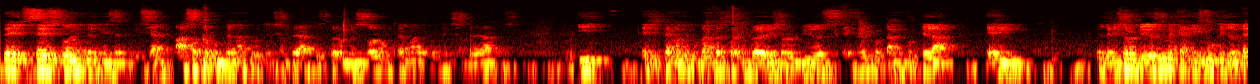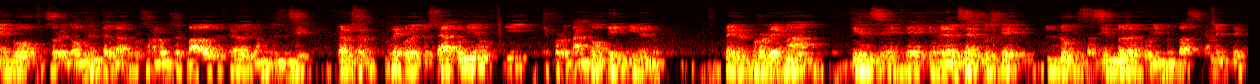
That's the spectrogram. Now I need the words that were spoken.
del sesgo de inteligencia artificial pasa por un tema de protección de datos, pero no es solo un tema de protección de datos. Y el tema que tú planteas, por ejemplo, de derecho al olvido es, es muy importante porque la, el, el derecho al olvido es un mecanismo que yo tengo, sobre todo frente al dato personal observado, yo creo, digamos, es decir, claro, usted recolectó este dato mío y, por lo tanto, elimínelo. Pero el problema que, se, que genera el sesgo es que lo que está haciendo el algoritmo es básicamente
